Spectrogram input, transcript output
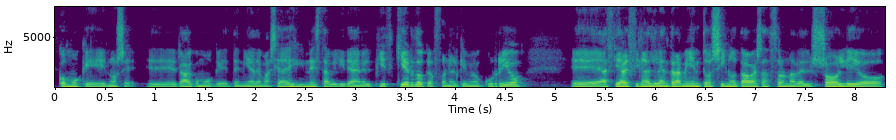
como que, no sé, era como que tenía demasiada inestabilidad en el pie izquierdo, que fue en el que me ocurrió. Eh, hacia el final del entrenamiento sí notaba esa zona del sóleo,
